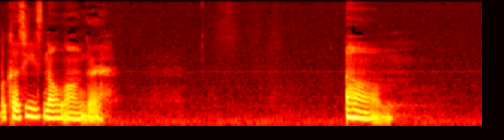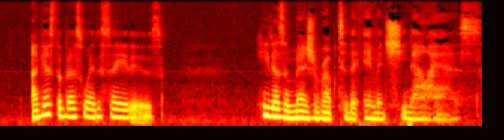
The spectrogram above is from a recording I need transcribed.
because he's no longer um I guess the best way to say it is he doesn't measure up to the image she now has.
